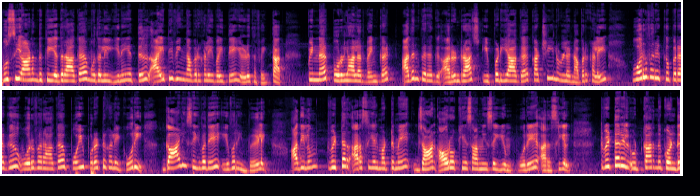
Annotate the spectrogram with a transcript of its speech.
புசி ஆனந்துக்கு எதிராக முதலில் இணையத்தில் ஐடிவிங் நபர்களை வைத்தே எழுத வைத்தார். பின்னர் பொருளாளர் வெங்கட் அதன் பிறகு அருண்ராஜ் இப்படியாக கட்சியில் உள்ள நபர்களை ஒருவருக்கு பிறகு ஒருவராக பொய் புரட்டுகளை கூறி காலி செய்வதே இவரின் வேலை. அதிலும் ட்விட்டர் அரசியல் மட்டுமே ஜான் ஆரோக்கியசாமி செய்யும் ஒரே அரசியல். ட்விட்டரில் உட்கார்ந்து கொண்டு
